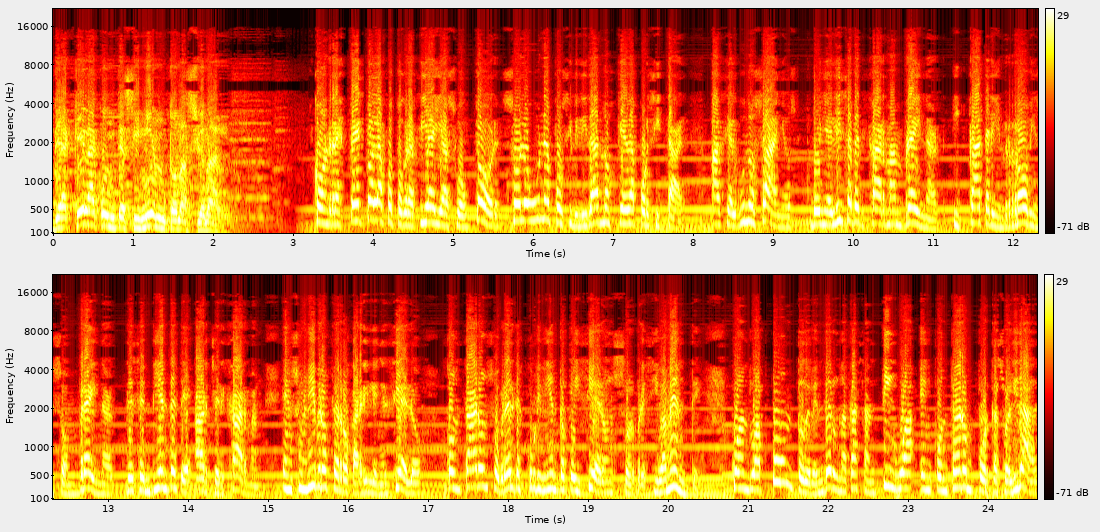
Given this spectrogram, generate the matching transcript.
de aquel acontecimiento nacional. Con respecto a la fotografía y a su autor, solo una posibilidad nos queda por citar, Hace algunos años, doña Elizabeth Harman Brainerd y Catherine Robinson Brainerd, descendientes de Archer Harman, en su libro Ferrocarril en el Cielo, contaron sobre el descubrimiento que hicieron sorpresivamente, cuando a punto de vender una casa antigua encontraron por casualidad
